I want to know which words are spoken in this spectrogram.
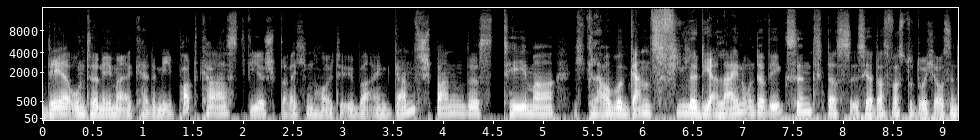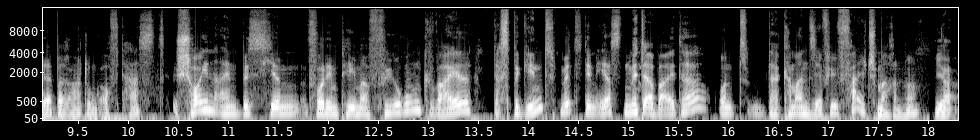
der Unternehmer Academy Podcast. Wir sprechen heute über ein ganz spannendes Thema. Ich glaube, ganz viele, die allein unterwegs sind, das ist ja das, was du durchaus in der Beratung oft hast, scheuen ein bisschen vor dem Thema Führung, weil das beginnt mit dem ersten Mitarbeiter und da kann man sehr viel falsch machen. Ne? Ja,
